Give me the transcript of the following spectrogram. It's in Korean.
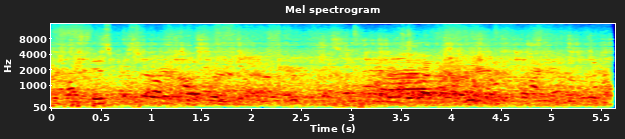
네스프레소로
